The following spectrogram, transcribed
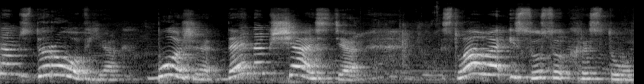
нам здоров'я, Боже, дай нам щастя. Слава Ісусу Христу!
